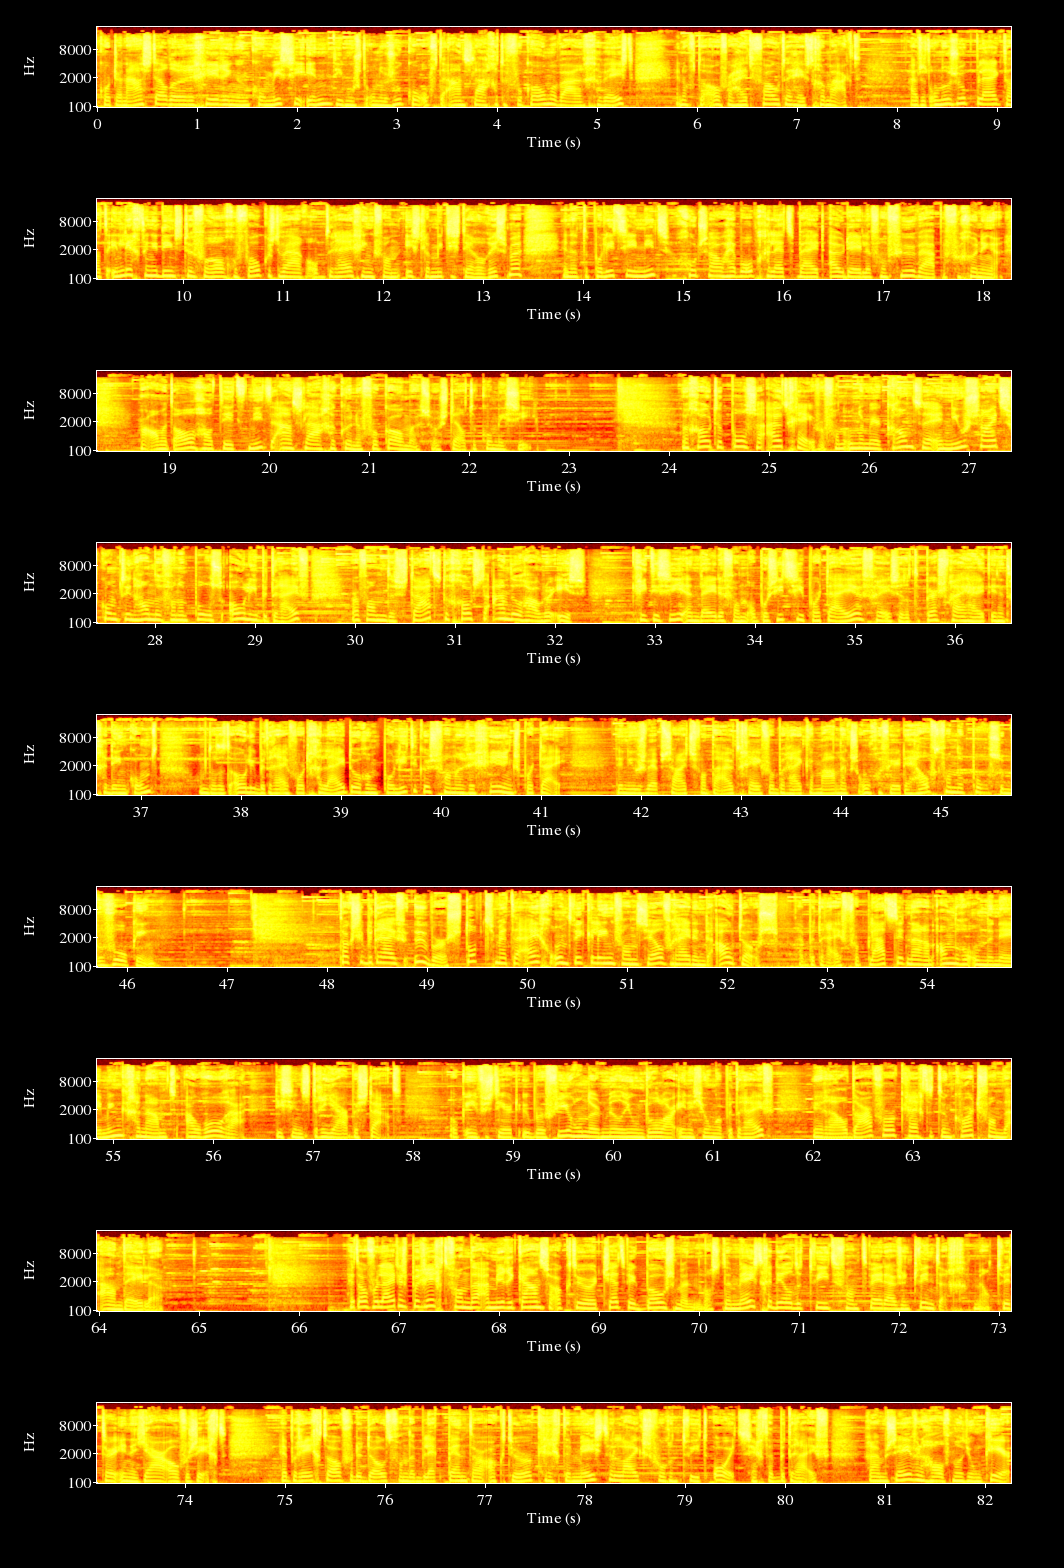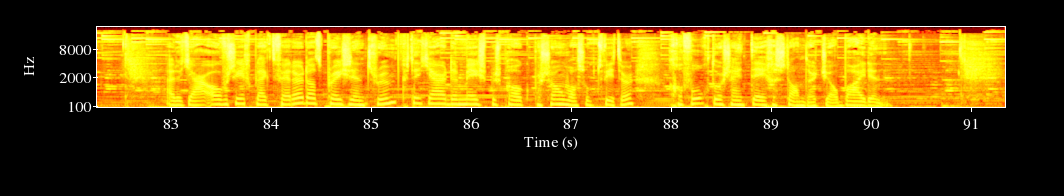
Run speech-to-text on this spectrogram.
Kort daarna stelde de regering een commissie in die moest onderzoeken of de aanslagen te voorkomen waren geweest en of de overheid fouten heeft gemaakt. Uit het onderzoek blijkt dat inlichtingendiensten vooral gefocust waren op dreiging van islamitisch terrorisme... en dat de politie niet goed zou hebben opgelet bij het uitdelen van vuurwapenvergunningen. Maar al met al had dit niet de aanslagen kunnen voorkomen, zo stelt de commissie. Een grote Poolse uitgever van onder meer kranten en nieuwsites... komt in handen van een Pools oliebedrijf... waarvan de staat de grootste aandeelhouder is. Critici en leden van oppositiepartijen vrezen dat de persvrijheid in het geding komt... omdat het oliebedrijf wordt geleid door een politicus van een regeringspartij. De nieuwswebsites van de uitgever bereiken maandelijks ongeveer de helft van de Poolse bevolking. Taxibedrijf Uber stopt met de eigen ontwikkeling van zelfrijdende auto's. Het bedrijf verplaatst dit naar een andere onderneming genaamd Aurora, die sinds drie jaar bestaat. Ook investeert Uber 400 miljoen dollar in het jonge bedrijf. In ruil daarvoor krijgt het een kwart van de aandelen. Het overlijdensbericht van de Amerikaanse acteur Chadwick Boseman... was de meest gedeelde tweet van 2020, meldt Twitter in het jaaroverzicht. Het bericht over de dood van de Black Panther-acteur... kreeg de meeste likes voor een tweet ooit, zegt het bedrijf. Ruim 7,5 miljoen keer. Uit het jaaroverzicht blijkt verder dat president Trump... dit jaar de meest besproken persoon was op Twitter... gevolgd door zijn tegenstander Joe Biden.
